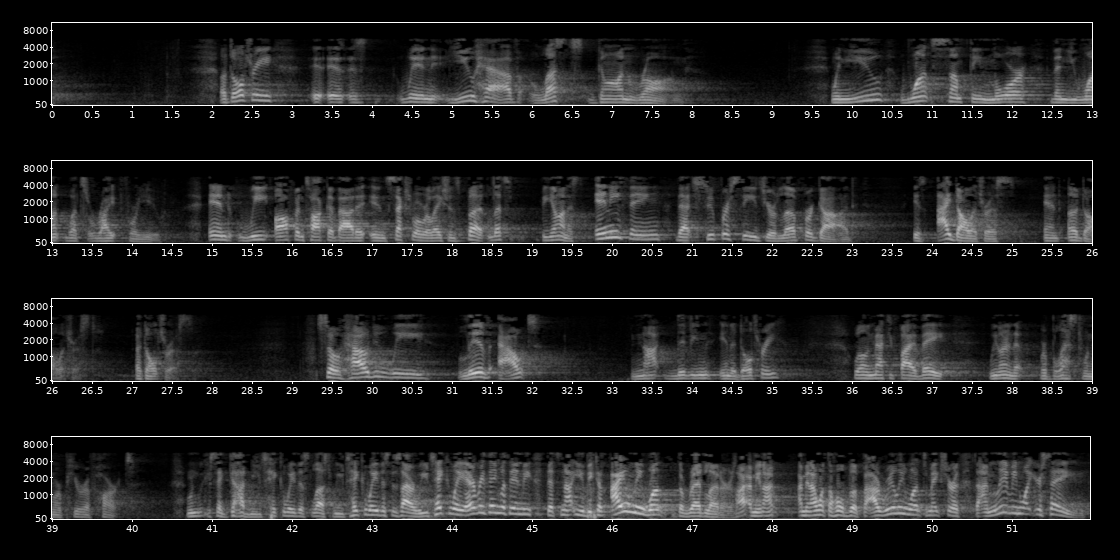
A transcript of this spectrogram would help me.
Adultery is, is when you have lusts gone wrong. When you want something more than you want what's right for you. And we often talk about it in sexual relations, but let's be honest. Anything that supersedes your love for God is idolatrous and adulterous. Adulterous. So how do we live out not living in adultery? Well, in Matthew 5 8, we learn that we're blessed when we're pure of heart. When we say, God, will you take away this lust? Will you take away this desire? Will you take away everything within me that's not you? Because I only want the red letters. I, I mean, I, I mean, I want the whole book, but I really want to make sure that I'm living what you're saying.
